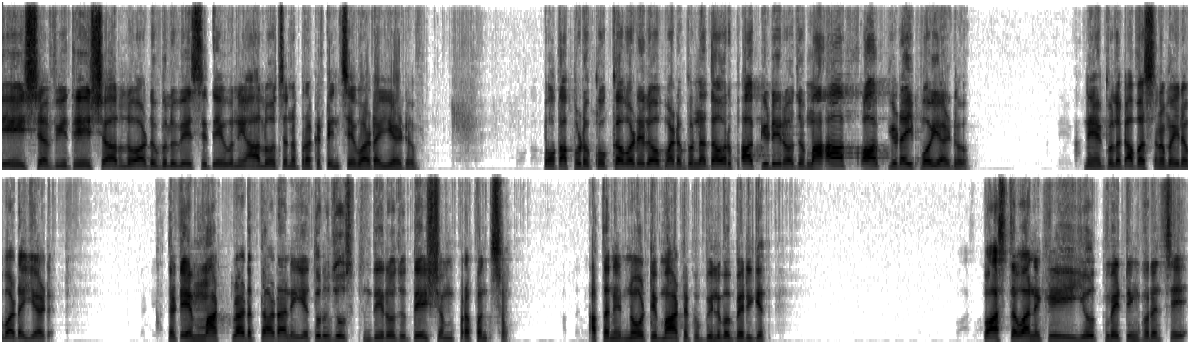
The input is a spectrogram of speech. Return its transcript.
దేశ విదేశాల్లో అడుగులు వేసి దేవుని ఆలోచన ప్రకటించేవాడయ్యాడు. ఒకప్పుడు కుక్కవడిలో పడుకున్న దౌర్భాగ్యుడు ఈరోజు మహాభాగ్యుడైపోయాడు. అనేకులకు అవసరమైన వాడయ్యాడు. అతడు ఏం మాట్లాడతాడని ఎదురు చూస్తుంది ఈరోజు దేశం ప్రపంచం. అతని నోటి మాటకు విలువ పెరిగింది. వాస్తవానికి యూత్ మీటింగ్ గురించి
